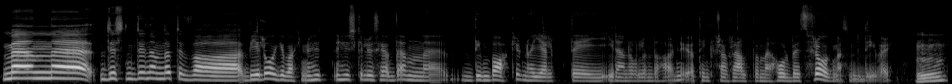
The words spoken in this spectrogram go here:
Men eh, du, du, nämnde att du var biolog i bakgrunden. Hur, hur, skulle du säga att den, din bakgrund har hjälpt dig i den rollen du har nu? Jag tänker framförallt på de här hållbarhetsfrågorna som du driver. Mm.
